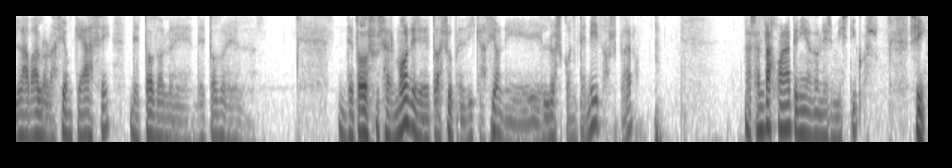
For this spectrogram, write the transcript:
la valoración que hace de todo, de todo el, de todos sus sermones y de toda su predicación y los contenidos, claro. La Santa Juana tenía dones místicos. Sí.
